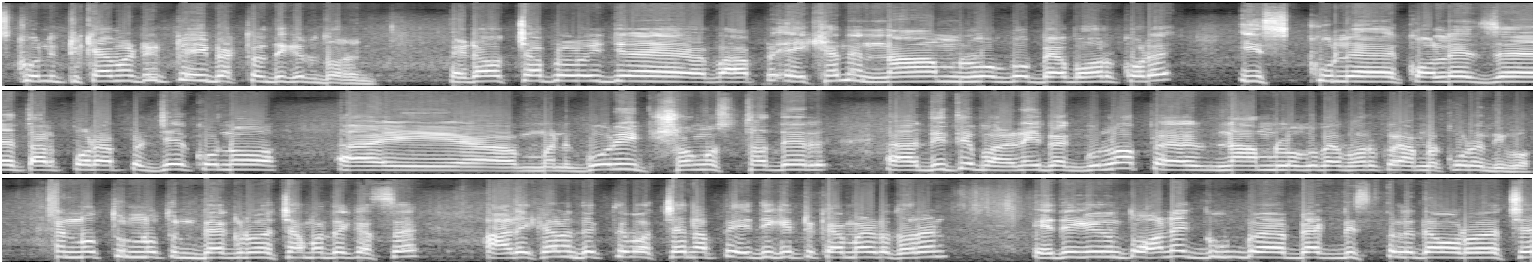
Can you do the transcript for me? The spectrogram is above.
স্কুল একটু ক্যামেরাটা একটু এই ব্যাগটার দিকে ধরেন। এটা হচ্ছে আপনার ওই যে এইখানে নাম লোগো ব্যবহার করে স্কুলে কলেজে তারপর আপনার যে কোনো এই মানে গরিব সংস্থাদের দিতে পারেন। এই ব্যাগগুলো আপনার নাম লোগো ব্যবহার করে আমরা করে দিব। নতুন নতুন ব্যাগ রয়েছে আমাদের কাছে। আর এখানে দেখতে পাচ্ছেন আপনি এইদিকে একটু ক্যামেরাটা ধরেন। এদিকে কিন্তু অনেক ব্যাগ ডিসপ্লে দেওয়া রয়েছে।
